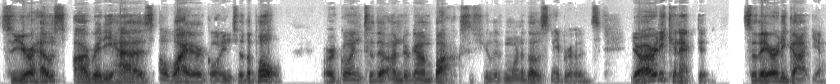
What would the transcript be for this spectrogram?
So your house already has a wire going to the pole or going to the underground box if you live in one of those neighborhoods. You're already connected. So they already got you.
